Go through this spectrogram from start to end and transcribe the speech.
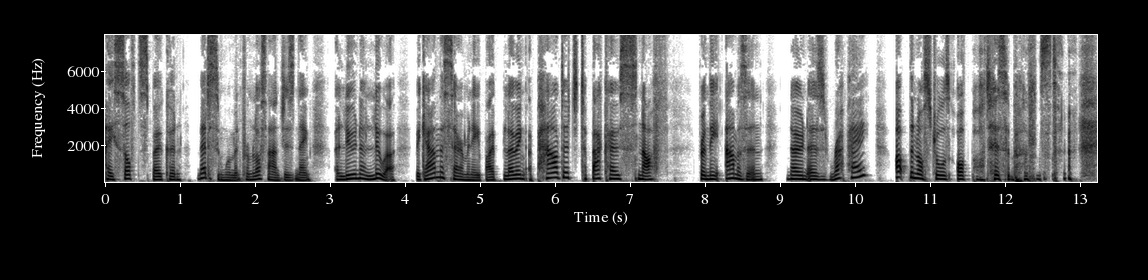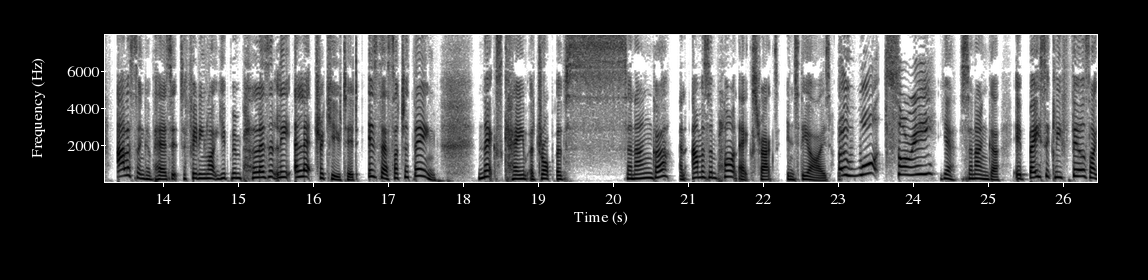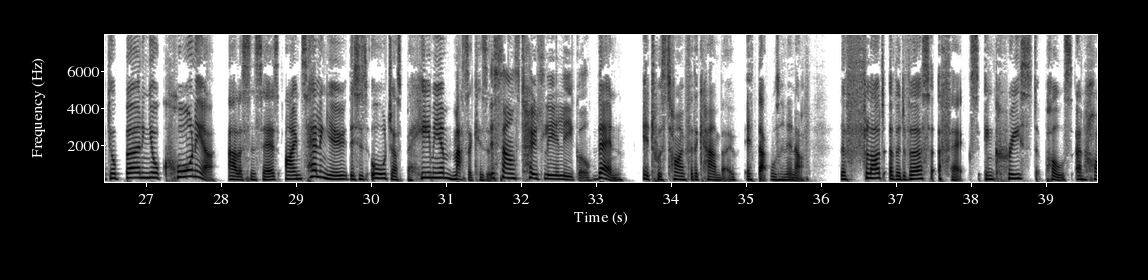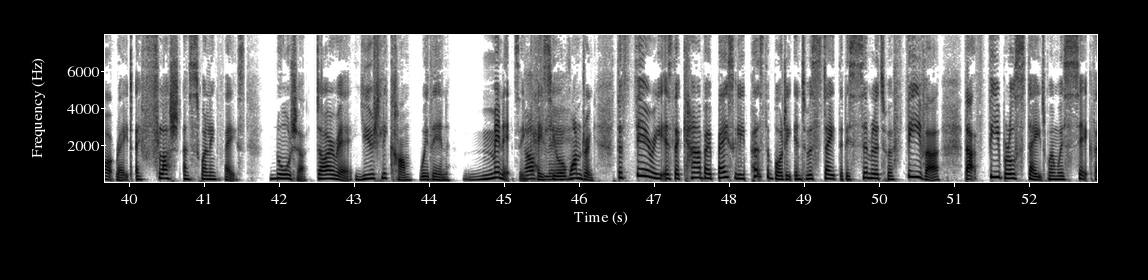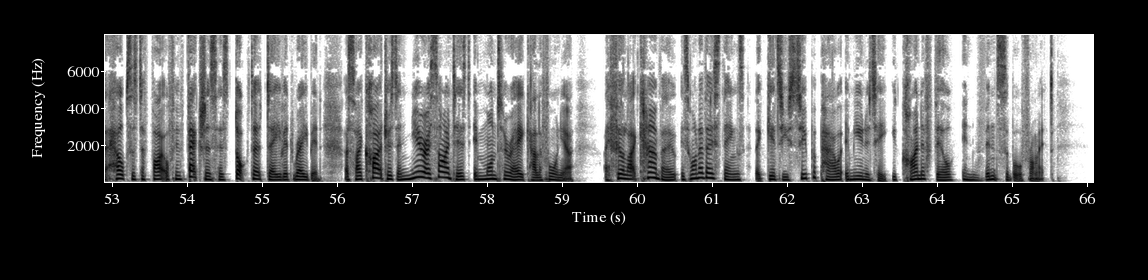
A soft spoken medicine woman from Los Angeles named Aluna Lua began the ceremony by blowing a powdered tobacco snuff from the Amazon known as rapé up the nostrils of participants. Allison compares it to feeling like you've been pleasantly electrocuted. Is there such a thing? Next came a drop of Sananga, an Amazon plant extract, into the eyes. Oh, what? Sorry? Yeah, Sananga. It basically feels like you're burning your cornea, Allison says. I'm telling you, this is all just bohemian masochism. This sounds totally illegal. Then it was time for the Kambo, if that wasn't enough. The flood of adverse effects, increased pulse and heart rate, a flushed and swelling face, nausea, diarrhea usually come within minutes, in case you were wondering. The theory is that Kambo basically puts the body into a state that is similar to a fever, that febrile state when we're sick that helps us to fight off infections, says Dr. David Rabin, a psychiatrist and neuroscientist in Monterey, California. I feel like Kambo is one of those things that gives you superpower immunity. You kind of feel invincible from it.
